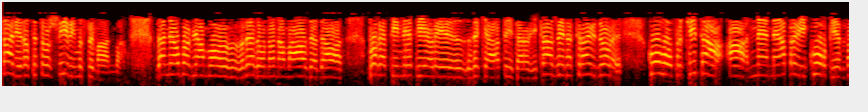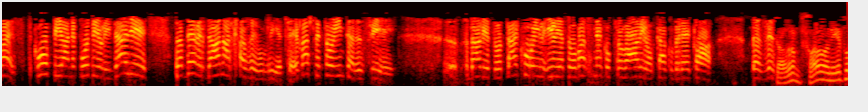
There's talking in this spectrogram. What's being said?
šalje, da se to širi muslimanima. Da ne obavljamo redovno namaze, da bogati ne dijele zekijate i tako. I kaže na kraju dole, ko ovo pročita, a ne, ne napravi kopije 20 kopija, ne podijeli dalje, za 9 dana, kaže, umrijeće. Baš me to interesuje. E, Da li je to tako ili, ili je to vas neko provalio, kako bi rekla, bez veze. Dobro, hvala vam lijepo.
